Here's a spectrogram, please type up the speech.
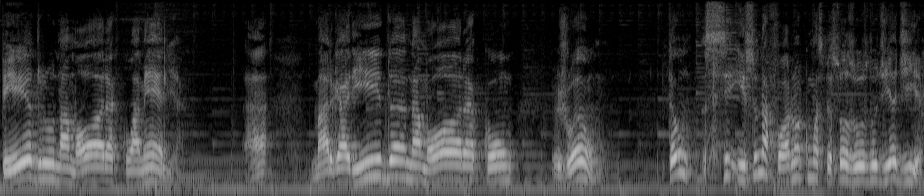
Pedro namora com a Amélia. Tá? Margarida namora com João. Então, isso na forma como as pessoas usam no dia a dia,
